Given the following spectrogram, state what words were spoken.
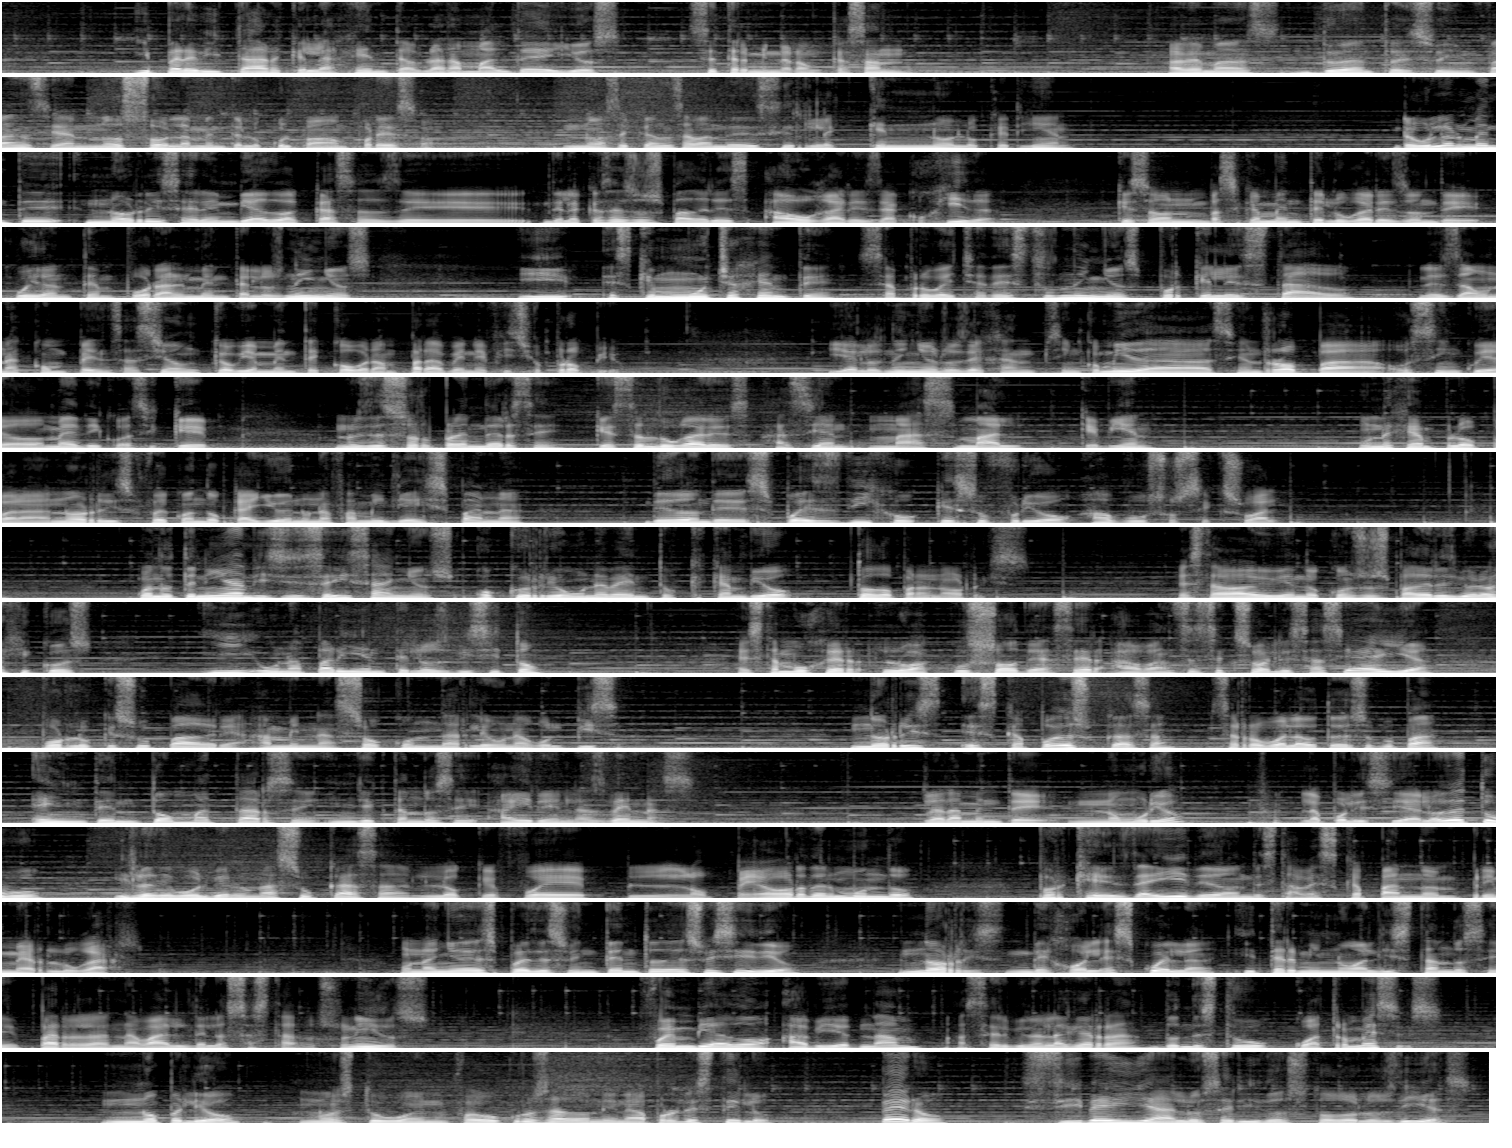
y para evitar que la gente hablara mal de ellos, se terminaron casando. Además, durante su infancia no solamente lo culpaban por eso, no se cansaban de decirle que no lo querían. Regularmente Norris era enviado a casas de, de la casa de sus padres a hogares de acogida, que son básicamente lugares donde cuidan temporalmente a los niños. Y es que mucha gente se aprovecha de estos niños porque el Estado les da una compensación que obviamente cobran para beneficio propio. Y a los niños los dejan sin comida, sin ropa o sin cuidado médico, así que no es de sorprenderse que estos lugares hacían más mal que bien. Un ejemplo para Norris fue cuando cayó en una familia hispana, de donde después dijo que sufrió abuso sexual. Cuando tenía 16 años ocurrió un evento que cambió todo para Norris. Estaba viviendo con sus padres biológicos y una pariente los visitó. Esta mujer lo acusó de hacer avances sexuales hacia ella, por lo que su padre amenazó con darle una golpiza. Norris escapó de su casa, se robó el auto de su papá e intentó matarse inyectándose aire en las venas. Claramente no murió, la policía lo detuvo y lo devolvieron a su casa, lo que fue lo peor del mundo, porque es de ahí de donde estaba escapando en primer lugar. Un año después de su intento de suicidio, Norris dejó la escuela y terminó alistándose para la naval de los Estados Unidos. Fue enviado a Vietnam a servir en la guerra, donde estuvo cuatro meses. No peleó, no estuvo en fuego cruzado ni nada por el estilo, pero sí veía a los heridos todos los días.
